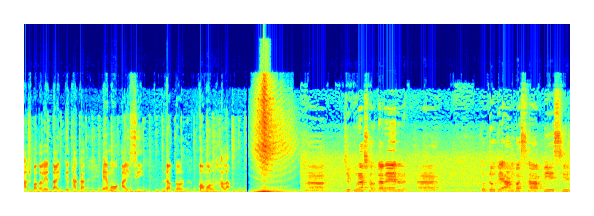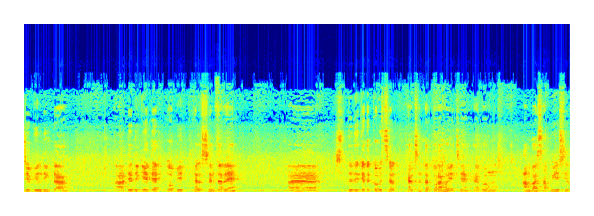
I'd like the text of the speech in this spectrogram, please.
হাসপাতালের দায়িত্বে থাকা এমওআইসি ডক্টর কমল হালাম। ত্রিপুরা সরকারের উদ্যোগে আমবাসা পিএসসির যে বিল্ডিংটা ডেডিকেটেড কোভিড হেলথ সেন্টারে ডেডিকেটেড কোভিড হেলথ সেন্টার করা হয়েছে এবং আমবাসা পিএসসির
